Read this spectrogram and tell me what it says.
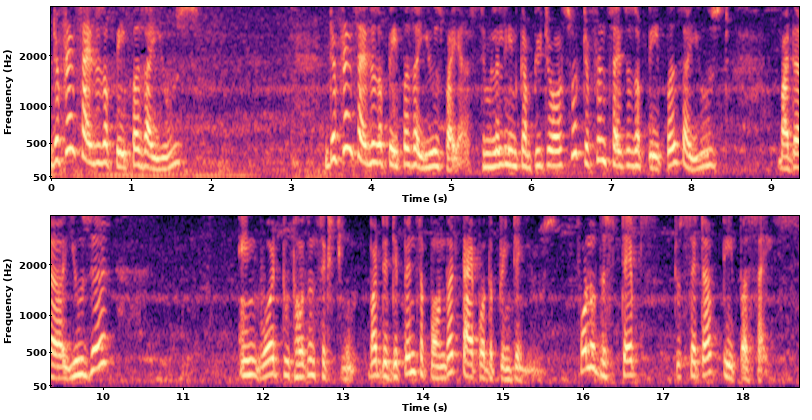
Different sizes of papers are used Different sizes of papers are used by us. Similarly, in computer also, different sizes of papers are used by the user in Word 2016, but it depends upon the type of the printer used. Follow the steps to set up paper size.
